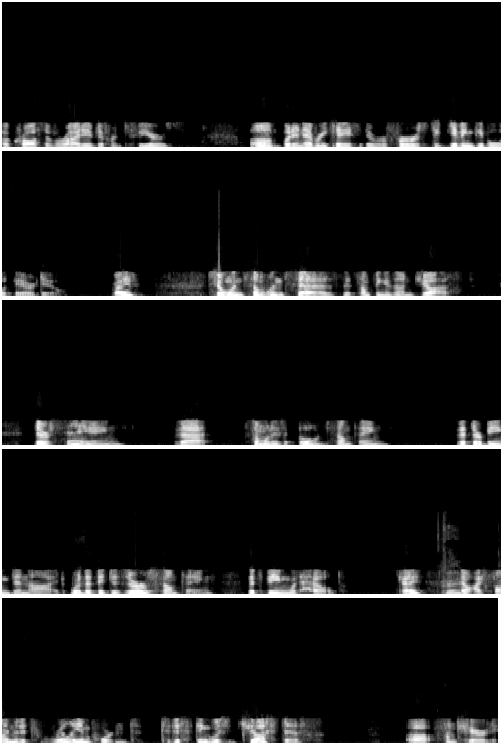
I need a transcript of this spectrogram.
across a variety of different spheres. Um, but in every case, it refers to giving people what they are due, right? So when someone says that something is unjust, they're saying that someone is owed something that they're being denied or that they deserve something that's being withheld. Okay? okay. Now, I find that it's really important to distinguish justice uh, from charity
